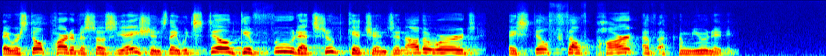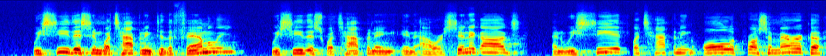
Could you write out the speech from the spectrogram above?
They were still part of associations. They would still give food at soup kitchens. In other words, they still felt part of a community. We see this in what's happening to the family. We see this what's happening in our synagogues, and we see it what's happening all across America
